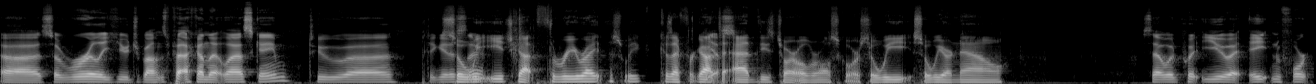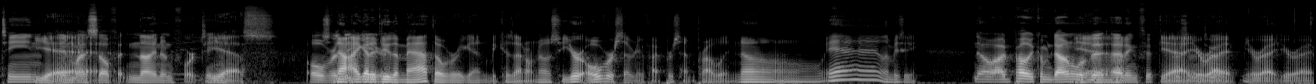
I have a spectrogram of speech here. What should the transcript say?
Uh, so really huge bounce back on that last game to uh, to get so us there. we each got three right this week because I forgot Yes. to add these to our overall score. So we so we are now so that would put you at eight and fourteen, Yeah. and myself at nine and fourteen. yes. Over So now I got to do the math over again because I don't know. So you're over seventy five percent probably. No, yeah. Let me see. No, I'd probably come down a little bit, adding fifty. Yeah, you're right. You're right. You're right.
